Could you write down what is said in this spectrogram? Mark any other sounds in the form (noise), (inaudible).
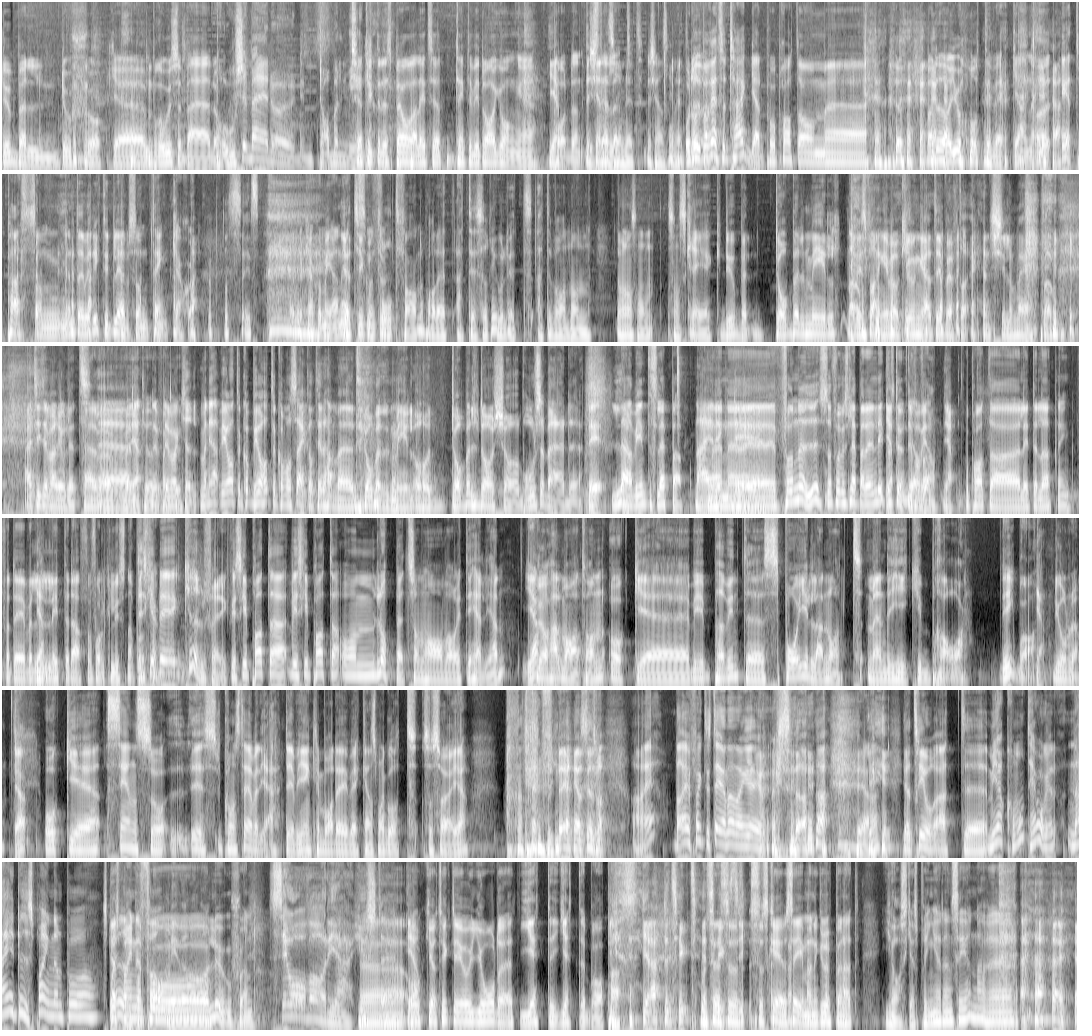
dubbeldusch och (laughs) uh, brosebad. Och, Rosebädd och dubbelmil. så jag tyckte det spårade lite så jag tänkte vi drar igång uh, podden det känns istället. rimligt. Det känns rimligt. Och du var rätt så taggad på att prata om eh, (laughs) vad du har gjort i veckan. (laughs) Och ett pass som inte riktigt blev som tänkt kanske. Precis. Eller kanske mer än Jag ett. tycker som inte- fortfarande bara det, att det är så roligt att det var någon, det var någon som, som skrek dubbel, dubbelmil när vi sprang i vår klunga typ efter en kilometer. Jag tyckte det var roligt. Ja, det var Eh, väldigt kul det, det var kul. Men ja, vi, återkom, vi återkommer säkert till det här med dubbelmil och dubbeldosh och brosebädd. Det lär vi inte släppa. Nej, det- Men det- eh, för nu så får vi släppa det en liten Ja, stund det får vi ja. Och prata lite löpning. För det är väl Ja. lite därför folk lyssnar på Det oss ska kanske. bli kul Fredrik. Vi ska prata, vi ska prata om loppet som har varit i helgen. Ja. Vår halvmaraton och eh, vi behöver inte spoila något men det gick ju bra. Det gick bra. Ja, det gjorde det. Ja. Och eh, sen så eh, konstaterade jag ja det är väl egentligen bara det i veckan som har gått. Så sa jag ja. Jag bara, nej, där är faktiskt en annan grej också. (laughs) Ja. (laughs) Jag tror att, eh, men jag kommer inte ihåg, nej du sprang den på, Jag sprang den på förmiddagen. lunchen. Så var det ja, just det. Eh, ja. Och jag tyckte jag gjorde ett jätte, jättebra pass. (laughs) Ja, det tyckte Och sen så, så skrev Simon i gruppen att jag ska springa den senare.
